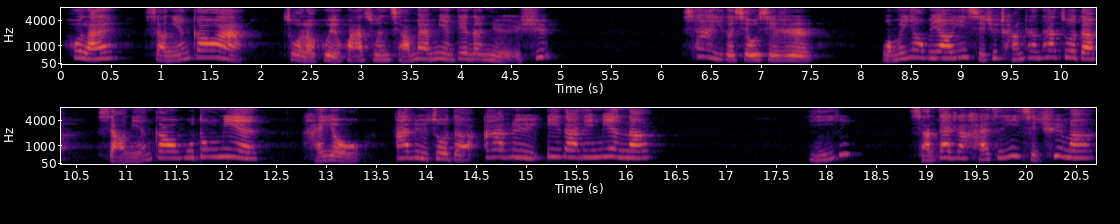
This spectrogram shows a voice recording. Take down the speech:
后来小年糕啊做了桂花村荞麦面店的女婿。下一个休息日，我们要不要一起去尝尝他做的小年糕乌冬面，还有阿绿做的阿绿意大利面呢？咦？想带上孩子一起去吗？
